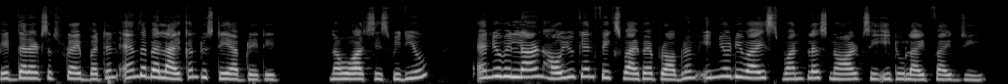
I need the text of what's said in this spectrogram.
hit the red subscribe button and the bell icon to stay updated. Now watch this video and you will learn how you can fix Wi-Fi problem in your device OnePlus Nord CE2 Lite 5G.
